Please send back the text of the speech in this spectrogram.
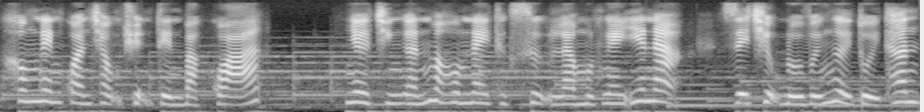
không nên quan trọng chuyện tiền bạc quá. Nhờ chính ấn mà hôm nay thực sự là một ngày yên ả, dễ chịu đối với người tuổi thân,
